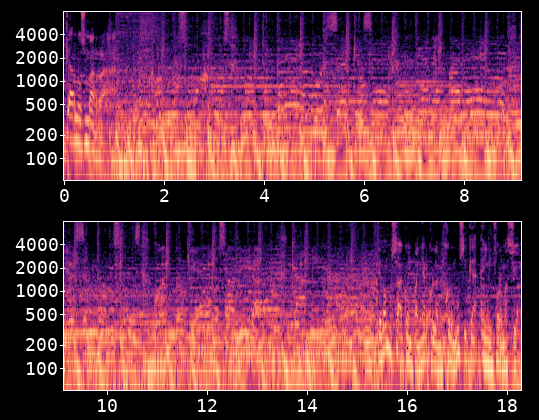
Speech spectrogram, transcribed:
Carlos Marra. Con los ojos no te sé que sé, me viene el mareo. Y es entonces cuando quiero salir a caminar. Te vamos a acompañar con la mejor música e información,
